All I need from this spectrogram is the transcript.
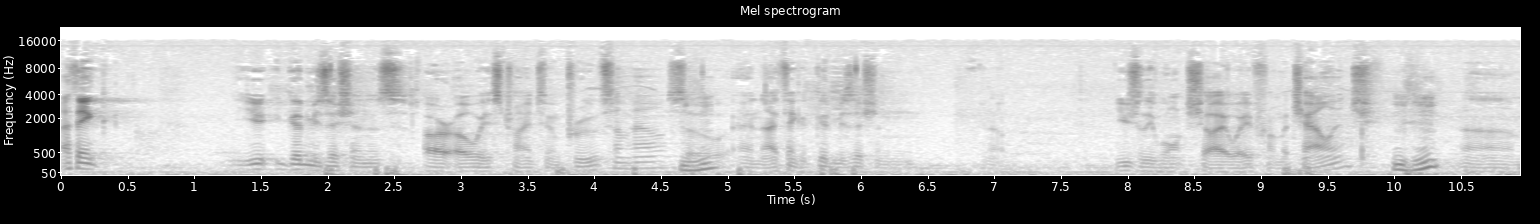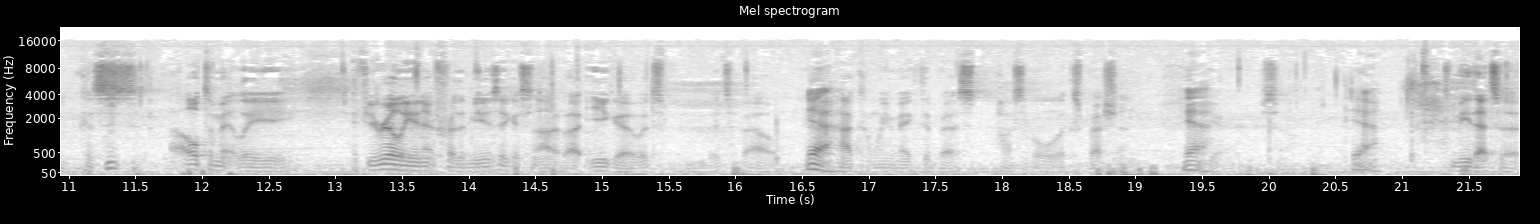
I think you, good musicians are always trying to improve somehow. So, Mm-hmm. and I think a good musician, you know, usually won't shy away from a challenge Mm-hmm. because ultimately, if you're really in it for the music, it's not about ego. It's it's about Yeah. how can we make the best possible expression Yeah. here. So, yeah. to me, that's a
